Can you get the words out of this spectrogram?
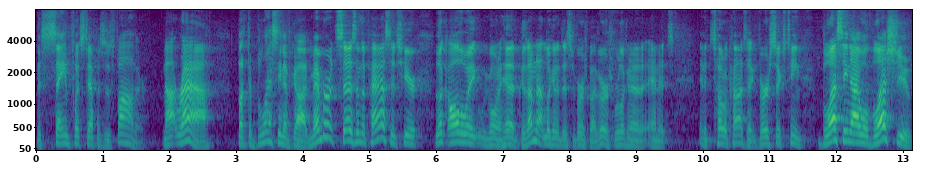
the same footstep as his father, not wrath, but the blessing of God. Remember, it says in the passage here, look all the way, we're going ahead, because I'm not looking at this verse by verse, we're looking at it and it's in its total context. Verse 16 Blessing, I will bless you.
